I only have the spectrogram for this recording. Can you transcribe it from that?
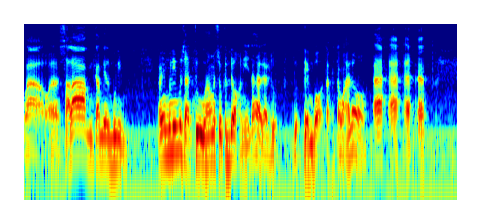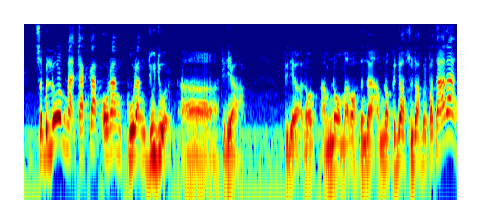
Wow ha? salam Kamil Munim. Kamil Munim pun satu hang masuk kedah ni janganlah duk, duk tembak tak ketawa halo. Sebelum nak cakap orang kurang jujur. Ah tu dia. Tu dia no? Amno marah tuan-tuan. Amno kedah sudah berpatah arang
